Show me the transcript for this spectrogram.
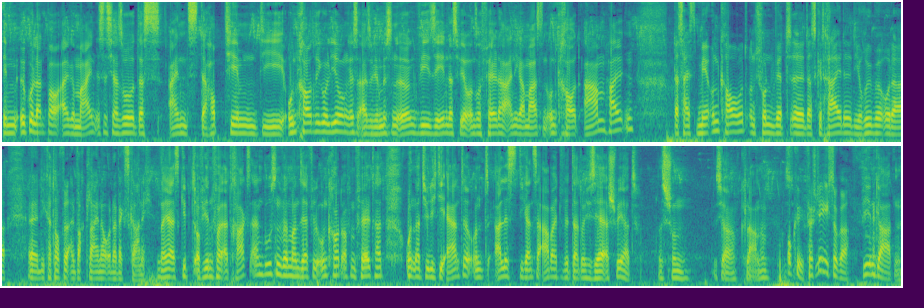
Im Ökolandbau allgemein ist es ja so, dass eins der Hauptthemen die Unkrautregulierung ist. Also wir müssen irgendwie sehen, dass wir unsere Felder einigermaßen unkrautarm halten. Das heißt, mehr Unkraut und schon wird äh, das Getreide, die Rübe oder äh, die Kartoffel einfach kleiner oder wächst gar nicht. Naja, es gibt auf jeden Fall Ertragseinbußen, wenn man sehr viel Unkraut auf dem Feld hat und natürlich die Ernte und alles, die ganze Arbeit wird dadurch sehr erschwert. Das ist schon, ist ja klar, ne? Ist Okay, verstehe ich sogar. Wie im Garten.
